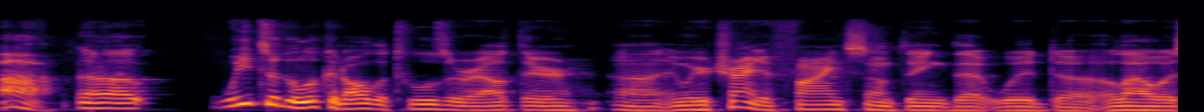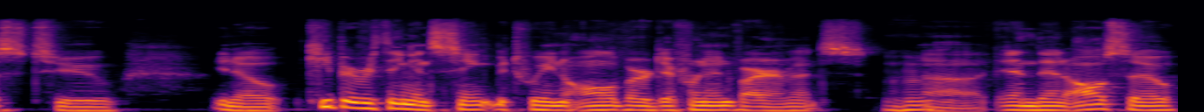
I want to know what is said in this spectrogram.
Ah, uh, we took a look at all the tools that are out there, uh, and we were trying to find something that would uh, allow us to, you know, keep everything in sync between all of our different environments, Mhm. uh, and then also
